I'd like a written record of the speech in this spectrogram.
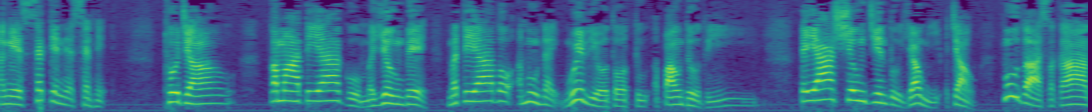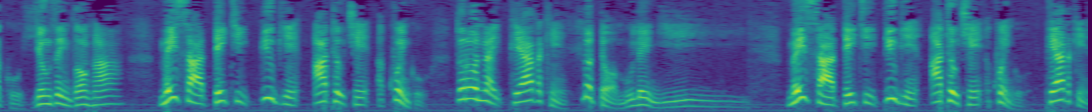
အငယ်7နဲ့7ထို့ကြောင့်တမာတရားကိုမယုံဘဲမတရားသောအမှု၌မွေ့လျော်သောသူအပေါင်းတို့သည်တရားရှုံးခြင်းသို့ရောက်မည်အကြောင်းမှုသာစကားကိုယုံစိမ့်သောငါမိစ္ဆာဒိဋ္ဌိပြုပြင်အားထုတ်ခြင်းအခွင့်ကိုသူတို့၌ဖျားသခင်လွတ်တော်မူလိမ့်မည်မိစ္ဆာဒိဋ္ဌိပြုပြင်အားထုတ်ခြင်းအခွင့်ကိုဖျားသခင်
